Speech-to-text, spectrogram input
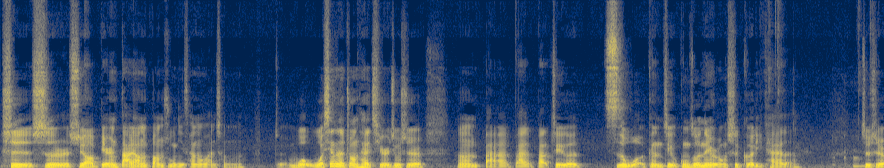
是是需要别人大量的帮助你才能完成的。对我我现在的状态其实就是，嗯，把把把这个自我跟这个工作内容是隔离开的。就是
